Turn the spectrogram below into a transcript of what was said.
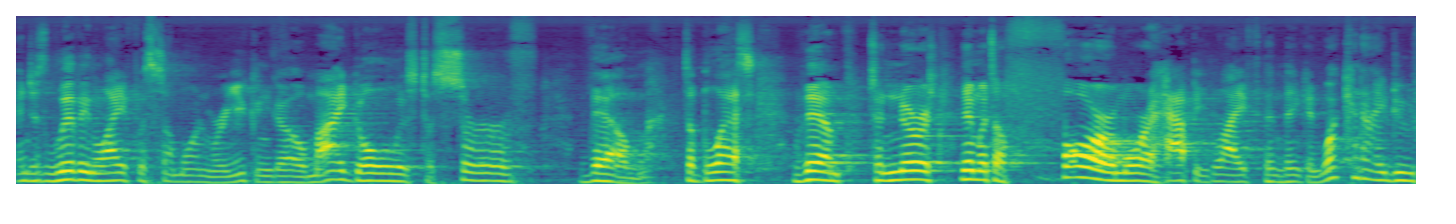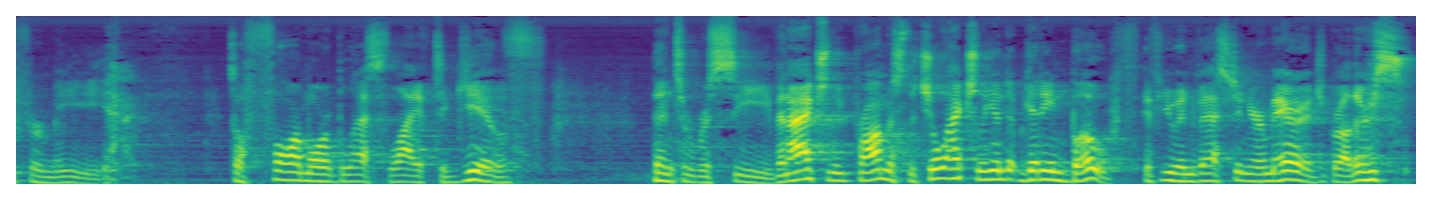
in just living life with someone where you can go, My goal is to serve them, to bless them, to nourish them. It's a far more happy life than thinking, What can I do for me? It's a far more blessed life to give than to receive. And I actually promise that you'll actually end up getting both if you invest in your marriage, brothers.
